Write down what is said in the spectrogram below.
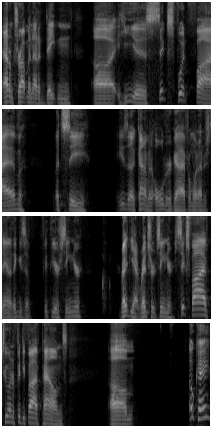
Adam Trautman out of Dayton. Uh, he is six foot five. Let's see. He's a kind of an older guy, from what I understand. I think he's a fifth year senior. Red, yeah, redshirt senior. 6'5", 255 pounds. Um, okay,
